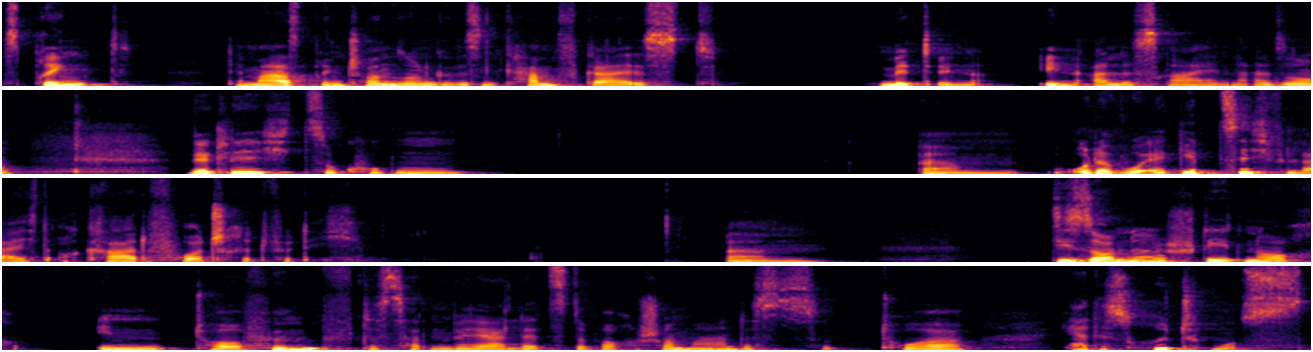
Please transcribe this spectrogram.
Es bringt, der Mars bringt schon so einen gewissen Kampfgeist mit in, in alles rein. Also wirklich zu gucken, ähm, oder wo ergibt sich vielleicht auch gerade Fortschritt für dich. Ähm, die Sonne steht noch in Tor 5, das hatten wir ja letzte Woche schon mal, das Tor ja, des Rhythmus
